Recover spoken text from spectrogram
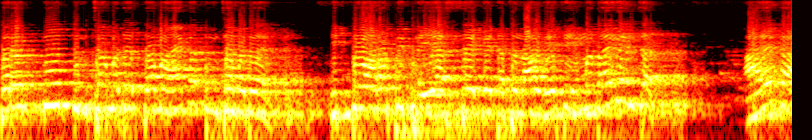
परंतु तुमच्यामध्ये दम आहे का तुमच्यामध्ये? की तो आरोपी फैयास आहे त्याचं नाव घ्यायची हिंमत आहे का यांच्यात? आहे का?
